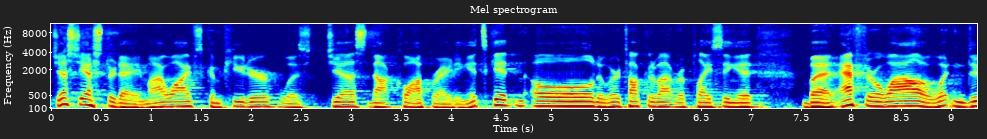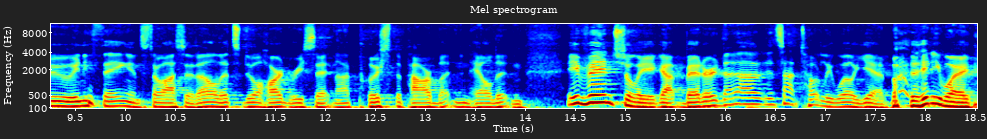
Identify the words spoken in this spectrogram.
Just yesterday, my wife's computer was just not cooperating. It's getting old, and we're talking about replacing it. But after a while, it wouldn't do anything. And so I said, Oh, let's do a hard reset. And I pushed the power button and held it. And eventually it got better. It's not totally well yet. But anyway,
